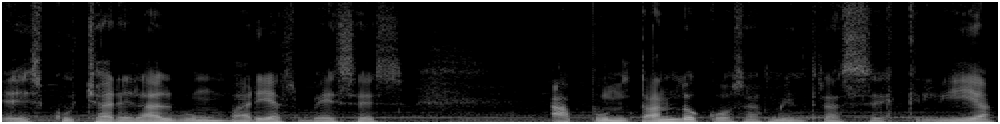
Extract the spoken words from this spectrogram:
escuchar el álbum varias veces, apuntando cosas mientras escribía.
